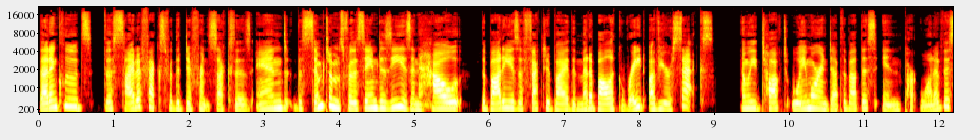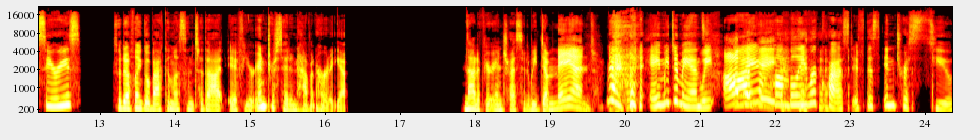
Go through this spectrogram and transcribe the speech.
That includes the side effects for the different sexes and the symptoms for the same disease and how the body is affected by the metabolic rate of your sex. And we talked way more in depth about this in part one of this series. So definitely go back and listen to that if you're interested and haven't heard it yet. Not if you're interested. We demand. Amy demands We obligate. I humbly request if this interests you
